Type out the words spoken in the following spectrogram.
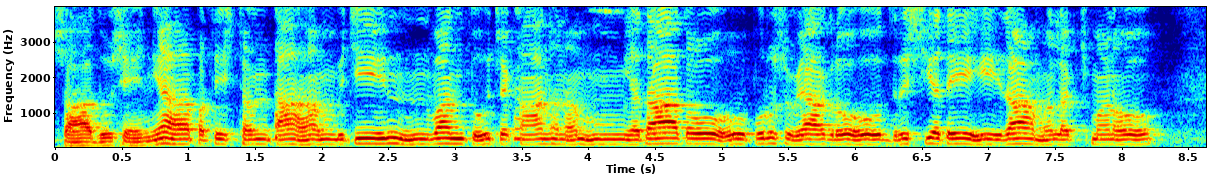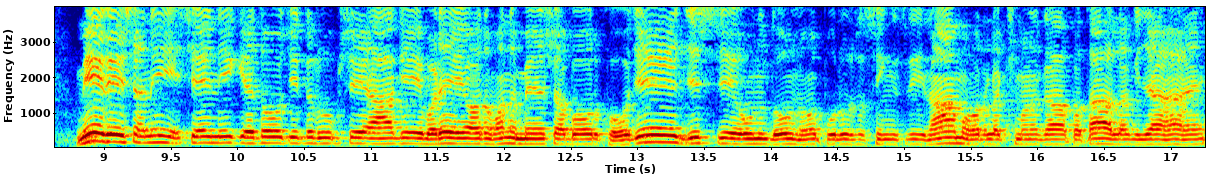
साधुसैन्या प्रतिष्ठन्तां विचिन्वन्तु च काननं, यथा तो पुरुषव्याघ्रो दृश्यते रामलक्ष्मणो मेरे शनि सैनिक यथोचित रूप से आगे बढ़े और वन में सब और खोजे, जिससे उन दोनों पुरुष सिंह श्री राम और लक्ष्मण का पता लग जाए।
